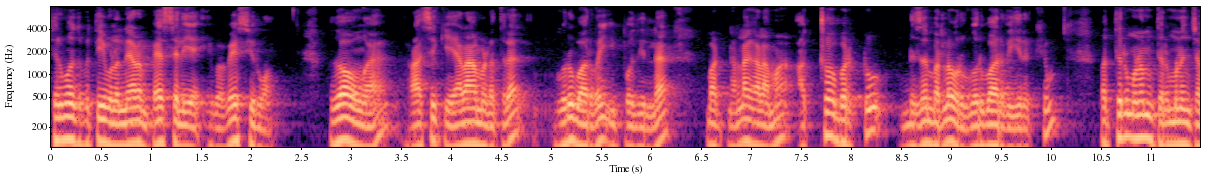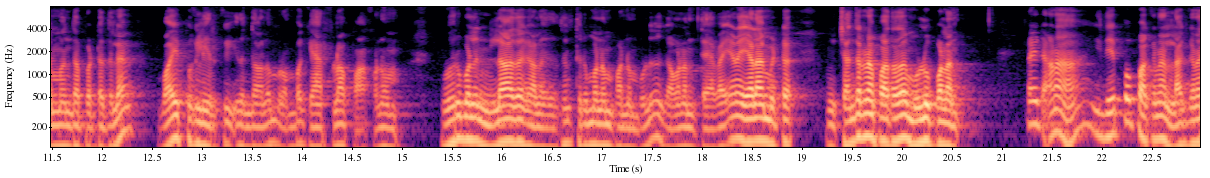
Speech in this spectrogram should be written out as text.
திருமணத்தை பற்றி இவ்வளோ நேரம் பேசலையே. இப்போ பேசிடுவோம். இதோ அவங்க ராசிக்கு ஏழாம் இடத்துல குரு பார்வை இப்போது இல்லை. பட் நல்ல காலமாக அக்டோபர் டு டிசம்பரில் ஒரு குரு பார்வை இருக்கும். இப்போ திருமணம் திருமணம் சம்மந்தப்பட்டதில் வாய்ப்புகள் இருக்குது இருந்தாலும் ரொம்ப கேர்ஃபுல்லாக பார்க்கணும். குருபலன் இல்லாத காலத்தில் திருமணம் பண்ணும்பொழுது கவனம் தேவை. ஏன்னா ஏழாம் வீட்டை சந்திரனை பார்த்தா தான் முழு பலன். ரைட் ஆனால் இது எப்போ பார்க்கணும் லக்ன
